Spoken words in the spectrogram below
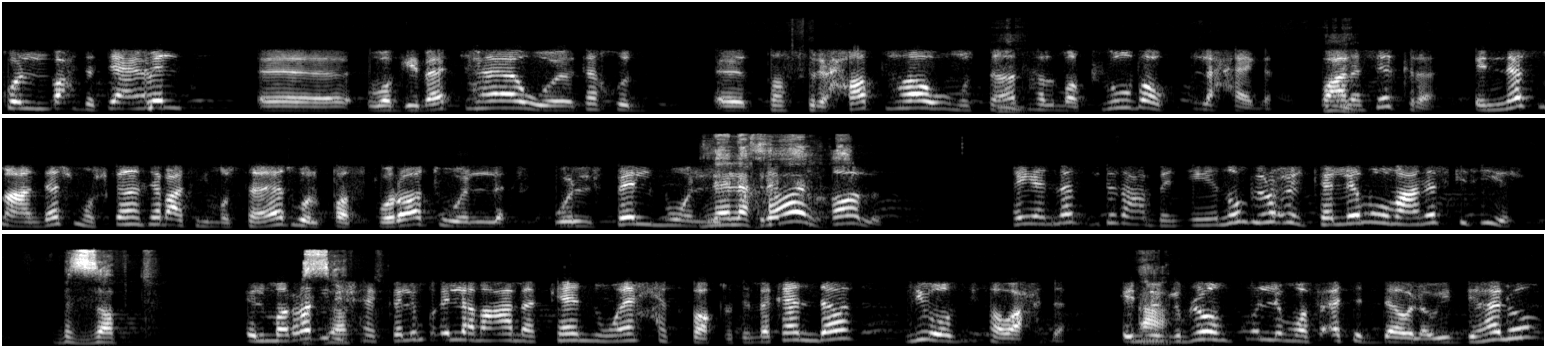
كل واحدة تعمل آه، واجباتها وتاخد آه، تصريحاتها ومستنداتها المطلوبة وكل حاجة وعلى فكرة الناس ما عندهاش مشكلة تبعت المستندات والباسبورات وال... والفيلم لا لا والسكريبت خالص. خالص هي الناس بتتعب من إيه؟ إنهم بيروحوا يتكلموا مع ناس كتير بالظبط المرة دي بالظبط. مش هيتكلموا إلا مع مكان واحد فقط المكان ده ليه وظيفة واحدة إنه آه. يجيب لهم كل موافقات الدولة ويديها لهم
